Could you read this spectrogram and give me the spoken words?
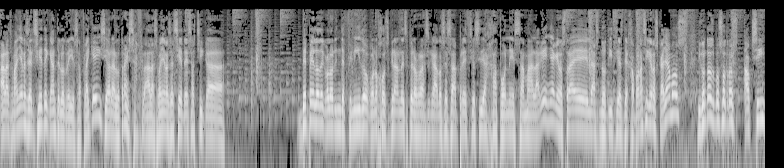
a las mañanas del 7, que antes lo traía esa Flycase y ahora lo trae esa fla- a las mañanas del 7, esa chica de pelo de color indefinido, con ojos grandes pero rasgados, esa preciosidad japonesa malagueña que nos trae las noticias de Japón. Así que nos callamos y con todos vosotros, Oxy,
